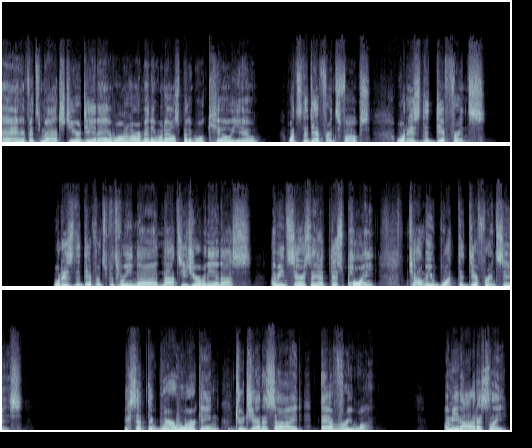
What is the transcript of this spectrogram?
And if it's matched to your DNA, it won't harm anyone else, but it will kill you. What's the difference, folks? What is the difference? What is the difference between uh, Nazi Germany and us? I mean, seriously, at this point, tell me what the difference is. Except that we're working to genocide everyone. I mean, honestly,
